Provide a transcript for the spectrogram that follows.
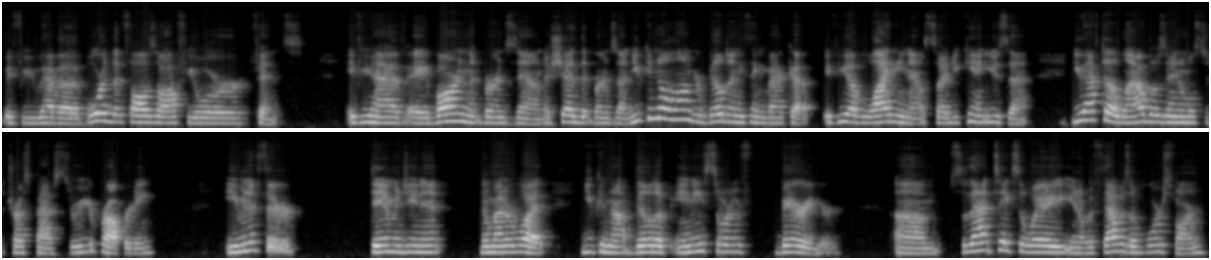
if you have a board that falls off your fence, if you have a barn that burns down, a shed that burns down, you can no longer build anything back up. If you have lighting outside, you can't use that. You have to allow those animals to trespass through your property, even if they're damaging it, no matter what. You cannot build up any sort of barrier. Um, so that takes away, you know, if that was a horse farm,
